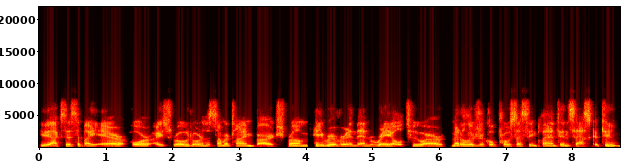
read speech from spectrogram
You access it by air or ice road, or in the summertime, barge from Hay River and then rail to our metallurgical processing plant in Saskatoon.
